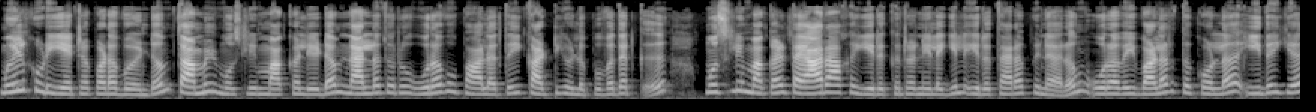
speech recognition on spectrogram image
மீள்குடியேற்றப்பட வேண்டும். தமிழ் முஸ்லிம் மக்களிடம் நல்லதொரு உறவு பாலத்தை கட்டியெழுப்புவதற்கு முஸ்லிம் மக்கள் தயாராக இருக்கின்ற நிலையில் இரு தரப்பினரும் உறவை வளர்த்து கொள்ள இதய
